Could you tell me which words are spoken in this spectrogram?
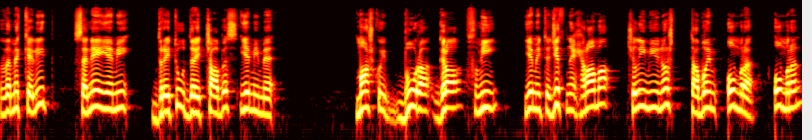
dhe mekelitë se ne jemi drejtu drejt Qabes, jemi me mashkuj, burra, gra, fëmijë, jemi të gjithë në ihrama, qëllimi ynë është ta bojmë umre, umren,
